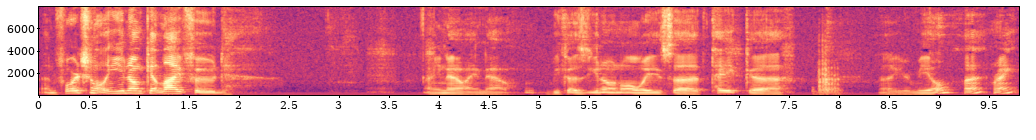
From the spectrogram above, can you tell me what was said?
unfortunately you don't get live food. I know, I know. Because you don't always uh, take uh, uh, your meal, huh? Right?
